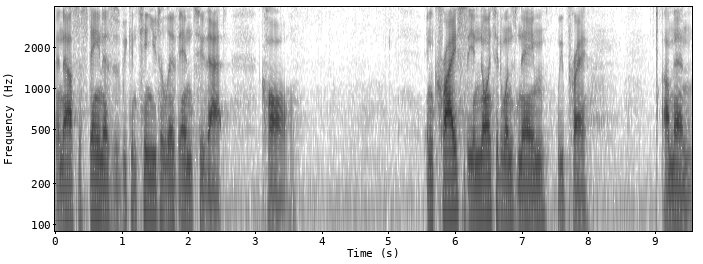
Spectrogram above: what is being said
And now sustain us as we continue to live into that call. In Christ, the Anointed One's name, we pray. Amen.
